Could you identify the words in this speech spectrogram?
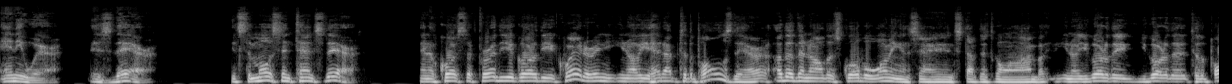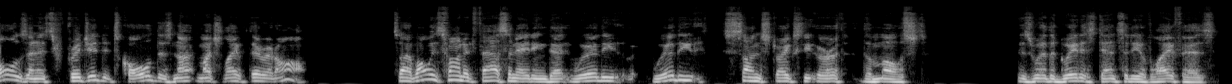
anywhere is there. It's the most intense there. And of course, the further you go to the equator and you know you head up to the poles there, other than all this global warming insanity and stuff that's going on, but you know you go to the you go to the to the poles and it's frigid, it's cold. There's not much life there at all. So I've always found it fascinating that where the where the sun strikes the earth the most is where the greatest density of life is,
